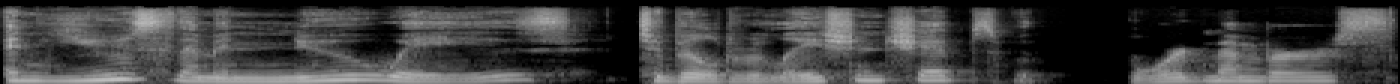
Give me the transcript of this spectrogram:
and use them in new ways to build relationships with board members,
